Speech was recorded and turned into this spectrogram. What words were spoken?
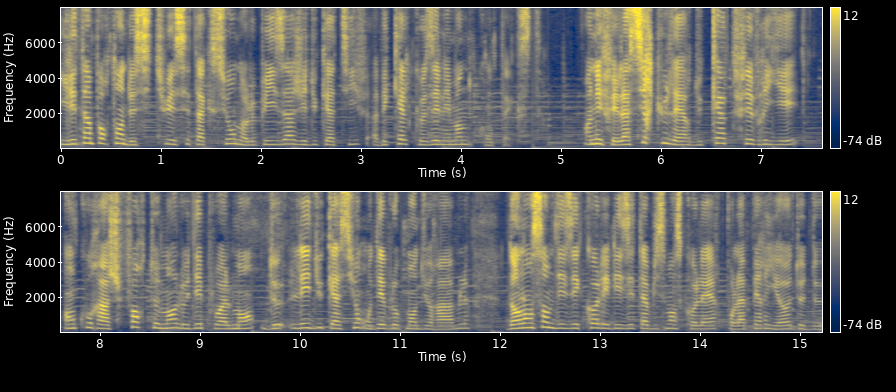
il est important de situer cette action dans le paysage éducatif avec quelques éléments de contexte. En effet, la circulaire du 4 février encourage fortement le déploiement de l'éducation au développement durable dans l'ensemble des écoles et des établissements scolaires pour la période de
